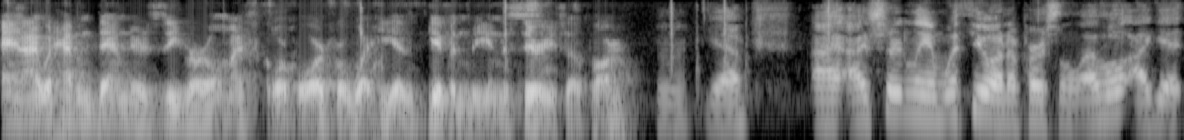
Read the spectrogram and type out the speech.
and I would have him damn near zero on my scoreboard for what he has given me in the series so far. Mm, yeah. I, I certainly am with you on a personal level. I get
